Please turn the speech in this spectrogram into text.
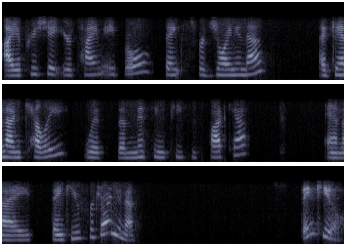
I appreciate your time, April. Thanks for joining us. Again, I'm Kelli with the Missing Pieces podcast, and I thank you for joining us. Thank you.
